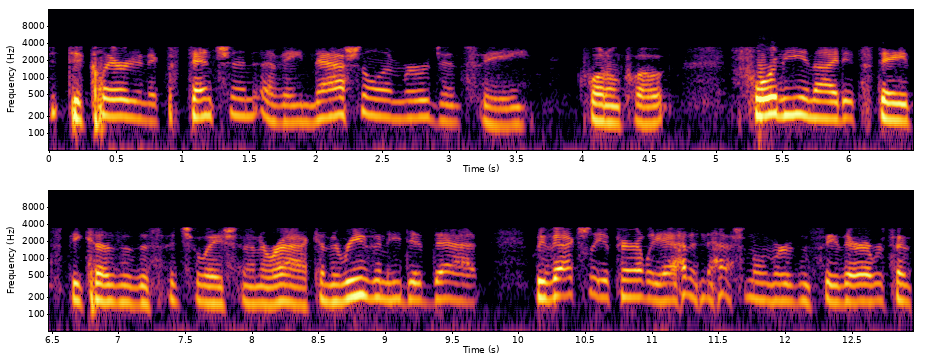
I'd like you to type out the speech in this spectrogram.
d- declared an extension of a national emergency, quote unquote, for the United States because of the situation in Iraq. And the reason he did that, we've actually apparently had a national emergency there ever since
